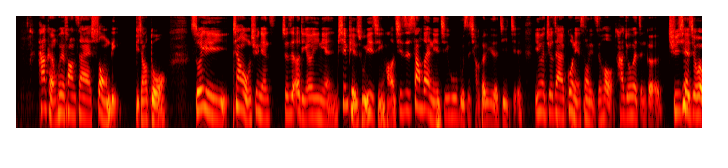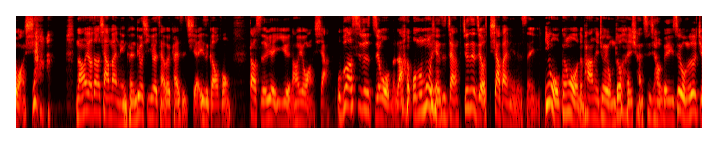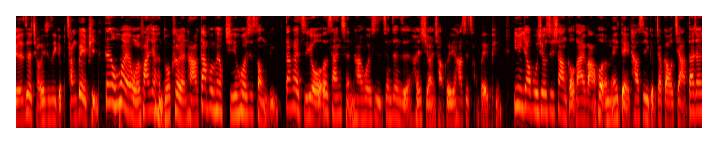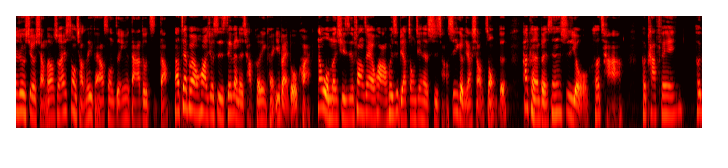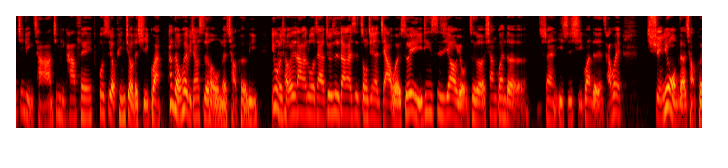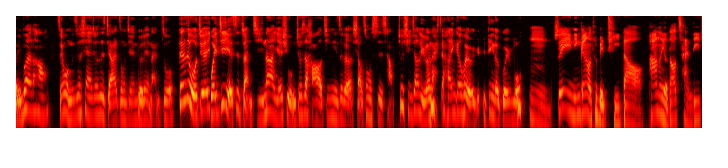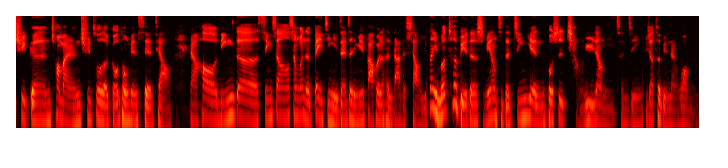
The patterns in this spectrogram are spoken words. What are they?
它可能会放在送礼比较多，所以像我们去年就是二零二一年，先撇除疫情好，其实上半年几乎不是巧克力的季节，因为就在过年送礼之后，它就会整个曲线就会往下，然后要到下半年，可能六七月才会开始起来，一直高峰。到十二月、一月，然后又往下。我不知道是不是只有我们啦，我们目前是这样，就是只有下半年的生意。因为我跟我的 partner 就我们都很喜欢吃巧克力，所以我们都觉得这个巧克力就是一个常备品。但是后来我们发现，很多客人他大部分其实会是送礼，大概只有二三成他会是真正的很喜欢巧克力，它是常备品。因为要不就是像 Godiva 或 Amede，它是一个比较高价，大家就就想到说，哎，送巧克力可能要送这，因为大家都知道。然后再不然的话，就是 Seven 的巧克力可能一百多块。那我们其实放在的话，会是比较中间的市场，是一个比较小众的。它可能本身是有喝茶、喝咖啡、喝精品茶、精品咖啡，或是有品酒的习惯，它可能会比较适合我们的巧克力。因为我们巧克力大概落在就是大概是中间的价位，所以一定是要有这个相关的算饮食习惯的人才会。选用我们的巧克力，不然的话，所以我们就现在就是夹在中间，有点难做。但是我觉得危机也是转机，那也许我们就是好好经营这个小众市场。就形象理论来讲，它应该会有一个一定的规模。嗯，所以您刚有特别提到，他呢有到产地去跟创办人去做了沟通跟协调，然后您的行销相关的背景也在这里面发挥了很大的效用。那有没有特别的什么样子的经验或是场域，让你曾经比较特别难忘的呢？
